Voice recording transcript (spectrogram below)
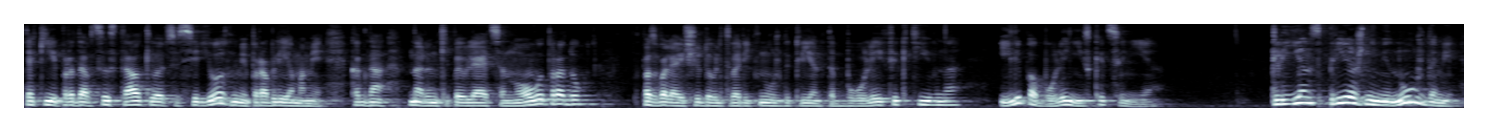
Такие продавцы сталкиваются с серьезными проблемами, когда на рынке появляется новый продукт, позволяющий удовлетворить нужды клиента более эффективно или по более низкой цене. Клиент с прежними нуждами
